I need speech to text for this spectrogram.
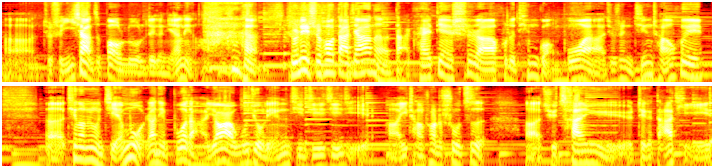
呃，就是一下子暴露了这个年龄哈，就是那时候大家呢打开电视啊或者听广播啊，就是你经常会，呃，听到那种节目，让你拨打幺二五九零几几几几啊一长串的数字啊去参与这个答题，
